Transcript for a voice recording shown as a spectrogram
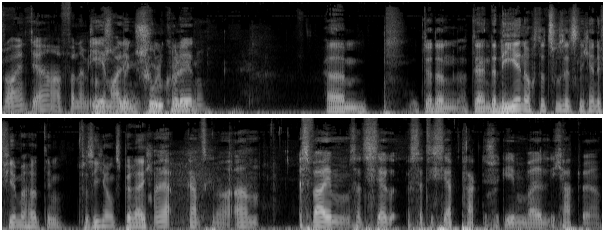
Freund, ja, von einem ehemaligen. Schulkollegen. ähm, der dann, der in der Nähe noch da zusätzlich eine Firma hat im Versicherungsbereich. Ja, ganz genau. Ähm, es war eben, es hat sich sehr, es hat sich sehr praktisch ergeben, weil ich hatte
